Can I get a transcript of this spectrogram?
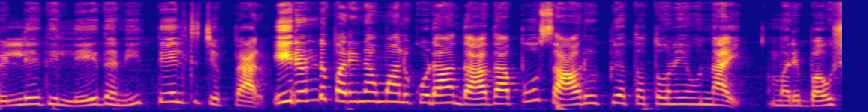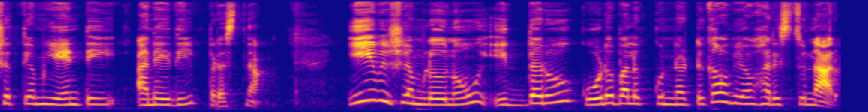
వెళ్ళేది లేదని తేల్చి చెప్పారు. ఈ రెండు పరిణామాలు కూడా దాదాపు సారూప్యతతోనే ఉన్నాయి. మరి భవిష్యత్యం ఏంటి అనేది ప్రశ్న. ఈ విషయంలోనూ ఇద్దరూ కూడబలుక్కున్నట్టుగా వ్యవహరిస్తున్నారు.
